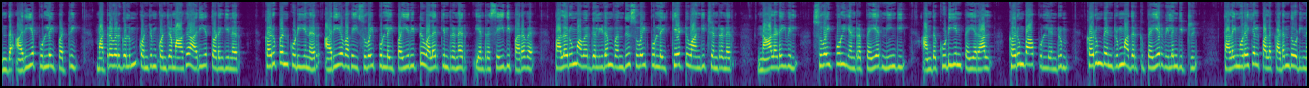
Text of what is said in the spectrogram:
இந்த அரிய புல்லை பற்றி மற்றவர்களும் கொஞ்சம் கொஞ்சமாக அறியத் தொடங்கினர். கருப்பன் குடியினர் அரிய வகை சுவைப்புல்லை பயிரிட்டு வளர்க்கின்றனர் என்ற செய்தி பரவ பலரும் அவர்களிடம் வந்து சுவைப்புல்லை கேட்டு வாங்கிச் சென்றனர். நாளடைவில் சுவைப்புல் என்ற பெயர் நீங்கி அந்த குடியின் பெயரால் கரும்பா புல்லென்றும் கரும்பென்றும் அதற்கு பெயர் விளங்கிற்று. தலைமுறைகள் பல கடந்தோடின.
